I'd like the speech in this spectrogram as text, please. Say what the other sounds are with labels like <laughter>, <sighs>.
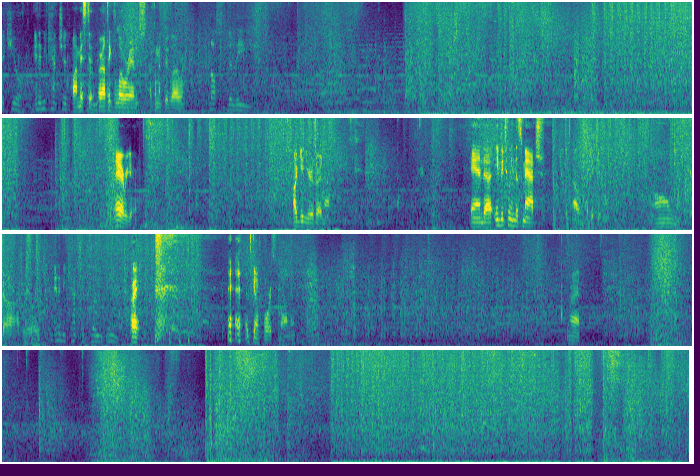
secure. Enemy captured. Oh, I missed it. Or I'll take the lower ends. I'll come in through the lower. Lost the lead. There we go. I'll get yours right now. And uh, in between this match, oh, I'll get you. Oh my god, really? Enemy captured zone B. All right. <laughs> it's gonna force spawn me. All right.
